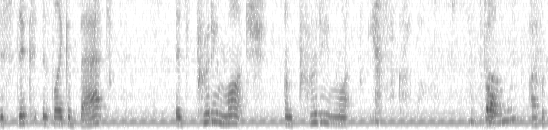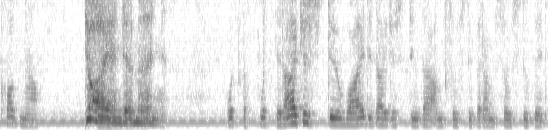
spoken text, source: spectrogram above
a stick is like a bat. It's pretty much. I'm pretty much. Yes, I got a bone. Oh, I have a club now. Die, Enderman! What the flip did I just do? Why did I just do that? I'm so stupid. I'm so stupid.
